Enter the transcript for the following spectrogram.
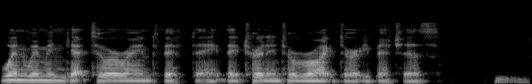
when women get to around 50, they turn into right dirty bitches. Mm.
